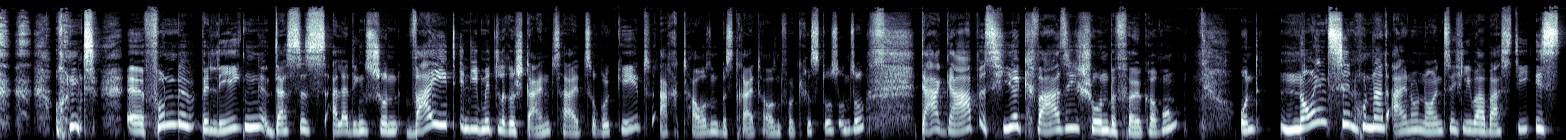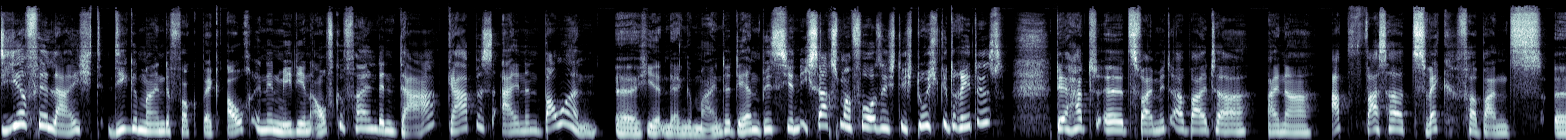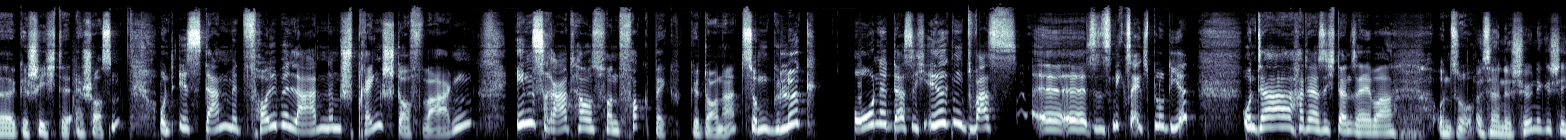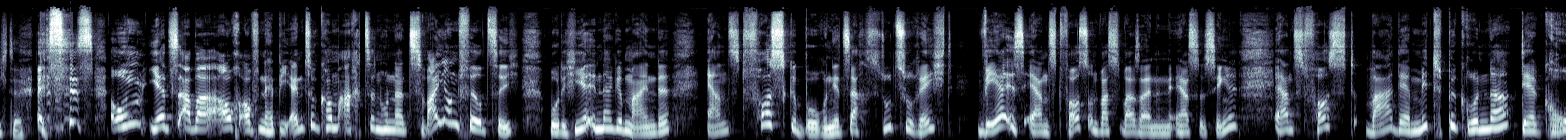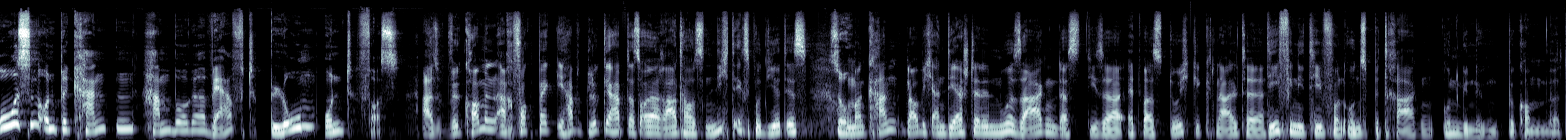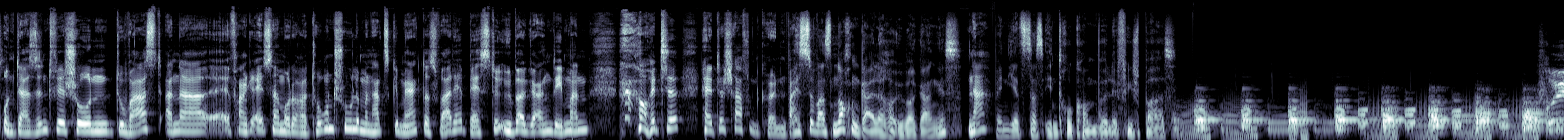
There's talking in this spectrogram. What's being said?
Und äh, Funde belegen, dass es allerdings schon weit in die mittlere Steinzeit zurückgeht, 8000 bis 3000 vor Christus und so. Da gab es hier quasi schon Bevölkerung. Und 1991, lieber Basti, ist dir vielleicht die Gemeinde Fockbeck auch in den Medien aufgefallen? Denn da gab es einen Bauern äh, hier in der Gemeinde, der ein bisschen, ich sag's mal vorsichtig, durchgedreht ist. Der hat äh, zwei Mitarbeiter einer Abwasserzweckverbandsgeschichte äh, erschossen und ist dann mit vollbeladenem Sprengstoffwagen ins Rathaus von Fockbeck gedonnert. Zum Glück ohne dass sich irgendwas, äh, es ist nichts explodiert. Und da hat er sich dann selber und so. Das ist ja eine schöne Geschichte. Es ist, um jetzt aber auch auf ein Happy End zu kommen, 1842 wurde hier in der Gemeinde Ernst Voss geboren. Jetzt sagst du zu Recht, Wer ist Ernst Voss und was war seine erste Single? Ernst Voss war der Mitbegründer der großen und bekannten Hamburger Werft Blom und Voss. Also willkommen nach Fockbeck. Ihr habt Glück gehabt, dass euer Rathaus nicht explodiert ist. So. Und man kann, glaube ich, an der Stelle nur sagen, dass dieser etwas durchgeknallte definitiv von uns betragen ungenügend bekommen wird. Und da sind wir schon, du warst an der Frank-Elster Moderatorenschule, man hat es gemerkt, das war der beste Übergang, den man heute hätte schaffen können. Weißt du, was noch ein geilerer Übergang ist? Na? Wenn jetzt das Intro kommen würde. Viel Spaß.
